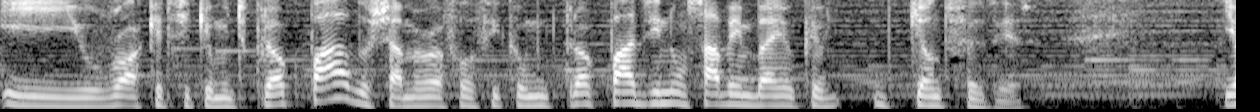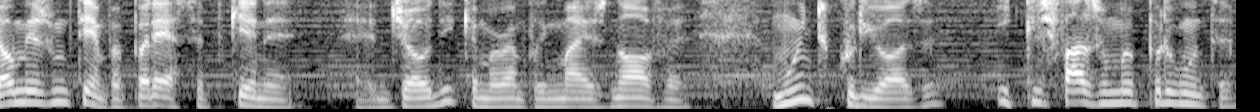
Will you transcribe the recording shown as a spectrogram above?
E o Rocket fica muito preocupado, o Shama Ruffalo ficam muito preocupados e não sabem bem o que, o que hão de fazer. E ao mesmo tempo aparece a pequena uh, Jodie, que é uma Rampling mais nova, muito curiosa, e que lhes faz uma pergunta.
